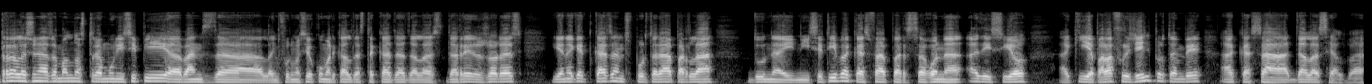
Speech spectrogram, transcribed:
relacionades amb el nostre municipi abans de la informació comarcal destacada de les darreres hores. I en aquest cas ens portarà a parlar d'una iniciativa que es fa per segona edició aquí a Palafrugell però també a Caçà de la Selva.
